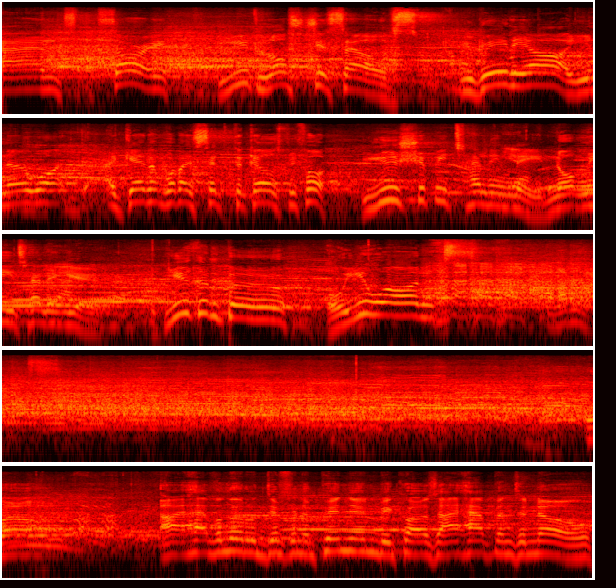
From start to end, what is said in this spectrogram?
And sorry, you've lost yourselves. You really are. You know what? Again, what I said to the girls before, you should be telling me, not me telling you. You can boo all you want. but I'm not. Well, I a little different opinion because I happen to know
